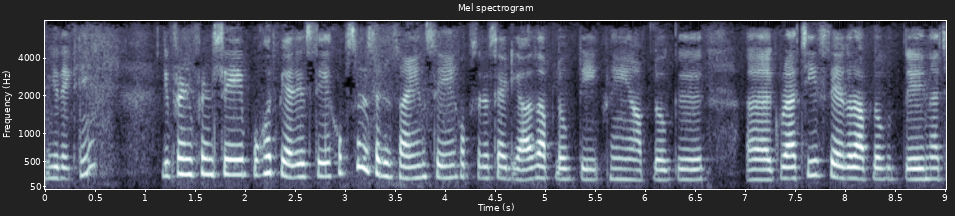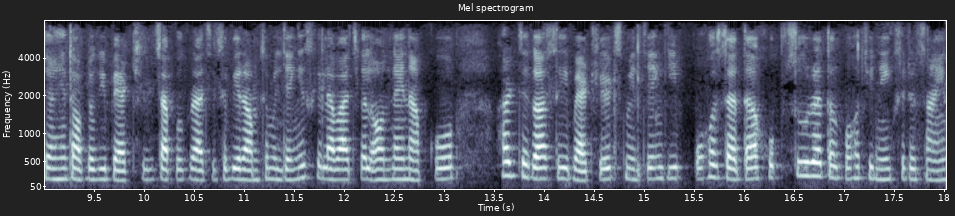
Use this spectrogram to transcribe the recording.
ये देखें डिफरेंट डिफरेंट से, बहुत प्यारे से, खूबसूरत से डिज़ाइन से खूबसूरत से आइडियाज़ आप लोग देख रहे हैं, आप लोग कराची से अगर आप लोग देना चाहें तो आप लोग ये बेड शीट्स आपको कराची से भी आराम से मिल जाएँगी। इसके अलावा आजकल ऑनलाइन आपको हर जगह से बेड शीट्स मिल जाएँगी। बहुत ज़्यादा खूबसूरत और बहुत यूनिक से डिज़ाइन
